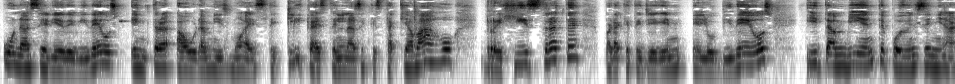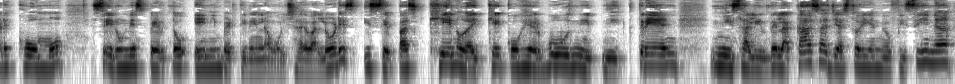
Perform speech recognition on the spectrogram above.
una serie de videos. Entra ahora mismo a este, clic a este enlace que está aquí abajo, regístrate para que te lleguen los videos y también te puedo enseñar cómo ser un experto en invertir en la bolsa de valores y sepas que no hay que coger bus, ni tren, ni salir de la casa. Ya estoy en mi oficina.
